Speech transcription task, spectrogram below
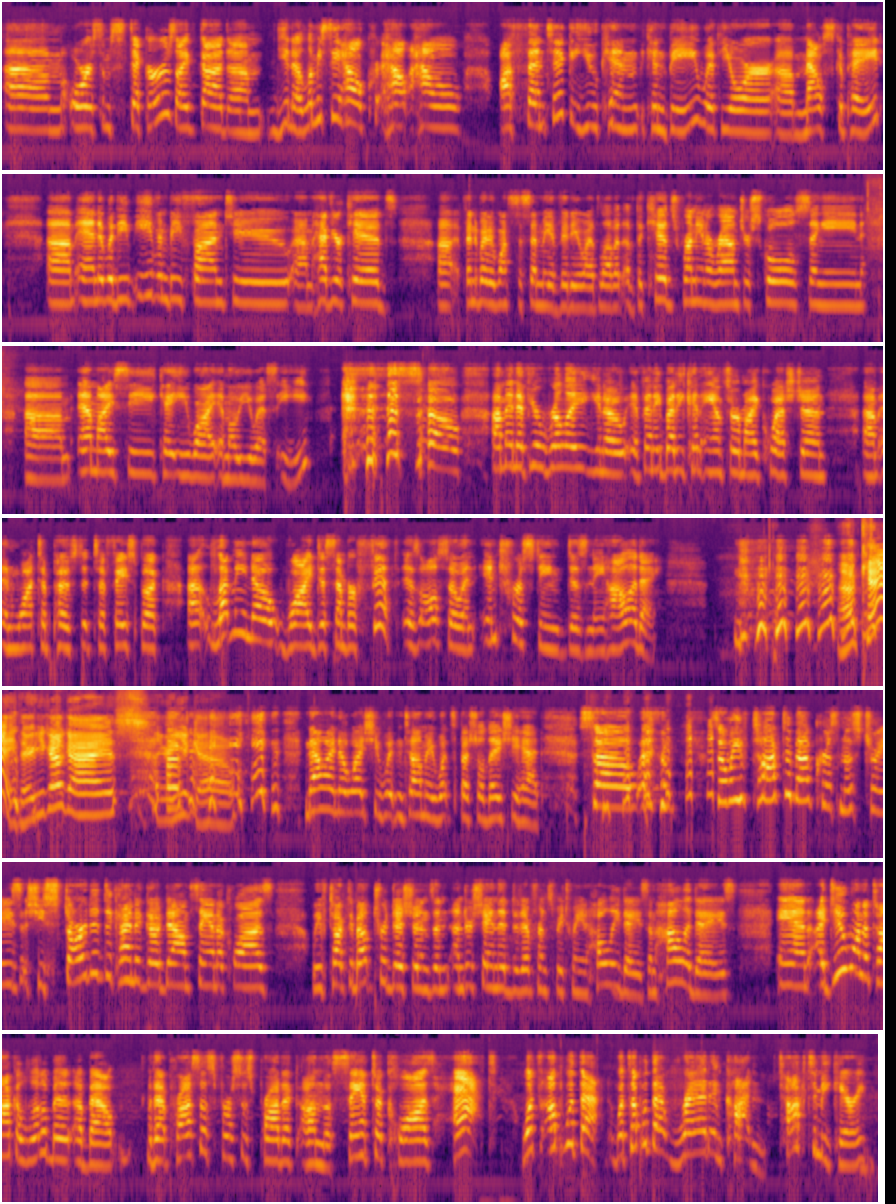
Um, or some stickers. I've got, um, you know, let me see how how how authentic you can can be with your uh, mousecapade. Um, and it would even be fun to um, have your kids. Uh, if anybody wants to send me a video, I'd love it of the kids running around your school singing um, M I C K E Y M O U S E. so, um, and if you're really, you know, if anybody can answer my question um, and want to post it to Facebook, uh, let me know why December 5th is also an interesting Disney holiday. okay, there you go, guys. There okay. you go. now I know why she wouldn't tell me what special day she had. So, so we've talked about Christmas trees. She started to kind of go down Santa Claus. We've talked about traditions and understanding the difference between holy days and holidays. And I do want to talk a little bit about that process versus product on the Santa Claus hat. What's up with that? What's up with that red and cotton? Talk to me, Carrie.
